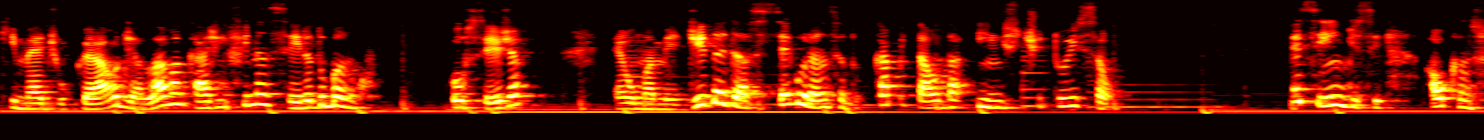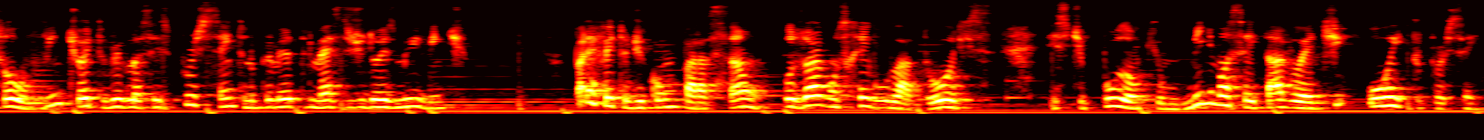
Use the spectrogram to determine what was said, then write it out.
que mede o grau de alavancagem financeira do banco, ou seja, é uma medida da segurança do capital da instituição. Esse índice alcançou 28,6% no primeiro trimestre de 2020. Para efeito de comparação, os órgãos reguladores estipulam que o mínimo aceitável é de 8%.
